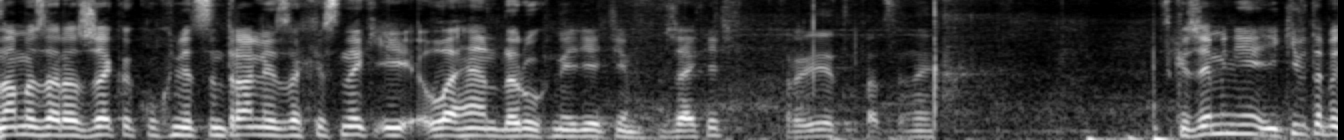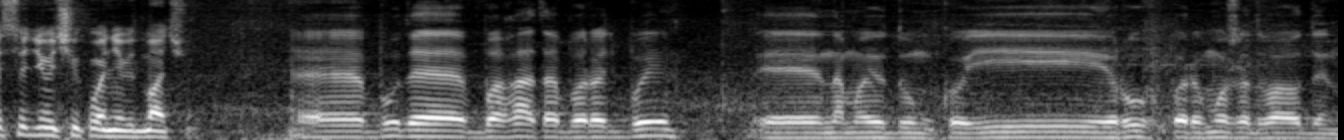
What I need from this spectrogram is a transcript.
З нами зараз Жека Кухня, центральний захисник і легенда рух Медіа Тім. Жекіч, Привіт, пацани. скажи мені, які в тебе сьогодні очікування від матчу? Е, Буде багато боротьби, е, на мою думку, і рух переможе 2-1.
